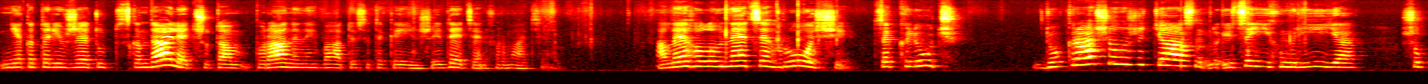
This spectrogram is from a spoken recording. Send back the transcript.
некоторі вже тут скандалять, що там поранених багато і все таке інше. Іде ця інформація. Але головне це гроші, це ключ до кращого життя. І це їх мрія, щоб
